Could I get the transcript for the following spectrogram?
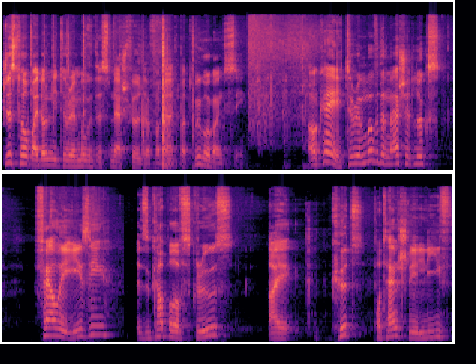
just hope I don't need to remove this mesh filter for that, but we will going to see. Okay, to remove the mesh it looks fairly easy. It's a couple of screws. I could potentially leave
